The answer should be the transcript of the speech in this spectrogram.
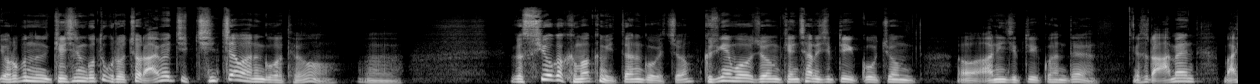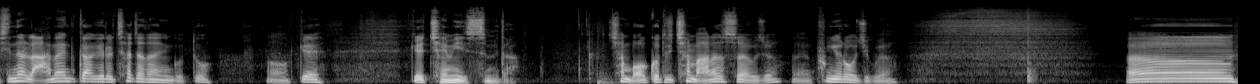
여러분 계시는 것도 그렇죠. 라면집 진짜 많은 것 같아요. 예. 그러니까 수요가 그만큼 있다는 거겠죠. 그 중에 뭐 좀 괜찮은 집도 있고 좀 어, 아닌 집도 있고 한데 그래서 라멘 맛있는 라멘 가게를 찾아다니는 것도 어, 꽤, 꽤 재미있습니다. 참 먹을 것들이 참 많아졌어요. 그죠? 네, 풍요로워지고요. 음,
